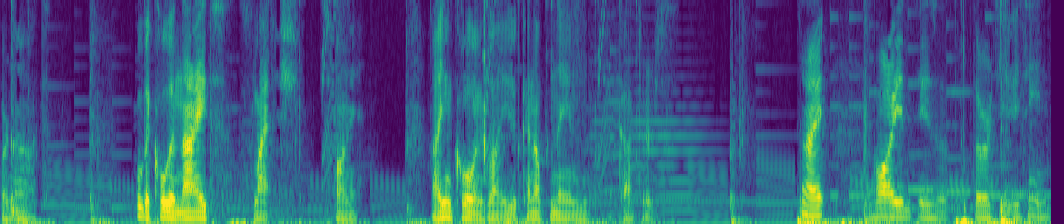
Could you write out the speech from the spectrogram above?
or not. Well they call the knight slash. It's funny. I didn't call him like you cannot name the characters. Alright. Void is a 3018.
